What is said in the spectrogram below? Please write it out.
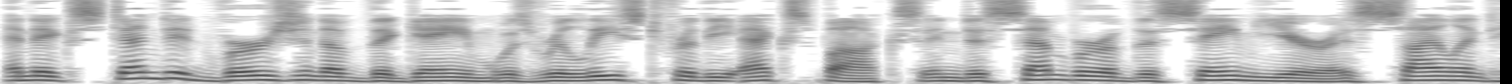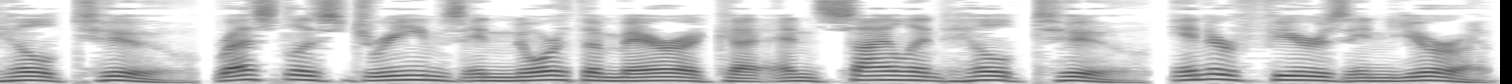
An extended version of the game was released for the Xbox in December of the same year as Silent Hill 2, Restless Dreams in North America and Silent Hill 2, Inner Fears in Europe,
